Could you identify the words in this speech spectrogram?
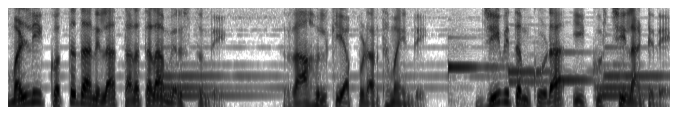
మళ్ళీ కొత్తదానిలా తలతలా మెరుస్తుంది. రాహుల్కి అప్పుడు అర్థమైంది. జీవితం కూడా ఈ కుర్చీలాంటిదే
